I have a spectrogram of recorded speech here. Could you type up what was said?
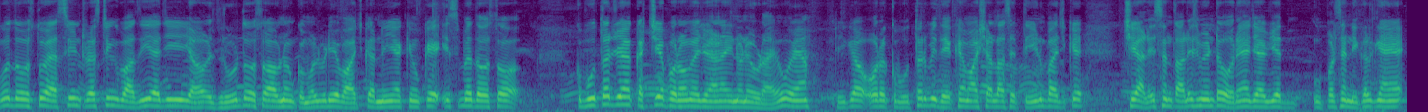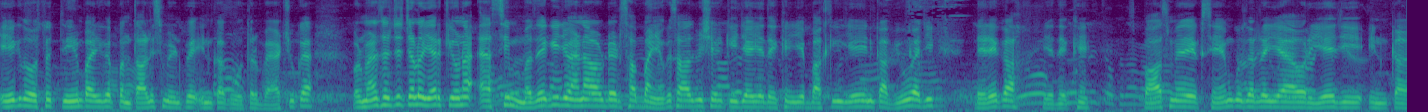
वो दोस्तों ऐसी इंटरेस्टिंग बाजी है जी ज़रूर दोस्तों आपने मुकम्मल वीडियो वॉच करनी है, क्योंकि इसमें दोस्तों कबूतर जो है कच्चे परों में जो है ना इन्होंने उड़ाए हुए हैं। ठीक है, और कबूतर भी देखें, माशाल्लाह से तीन बज के छियालीस सैंतालीस मिनट हो रहे हैं। जब ये ऊपर से निकल के आए हैं, एक दोस्त तीन बज के पैंतालीस मिनट पे इनका कबूतर बैठ चुका है। और मैंने सोचा, चलो यार, क्यों ना ऐसी मज़े की जो है ना अपडेट सब भाइयों के साथ भी शेयर की जाए। ये देखें, ये बाकी ये इनका व्यू है जी, डेरे का। ये देखें, पास में एक सेम गुजर रही है और ये जी इनका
